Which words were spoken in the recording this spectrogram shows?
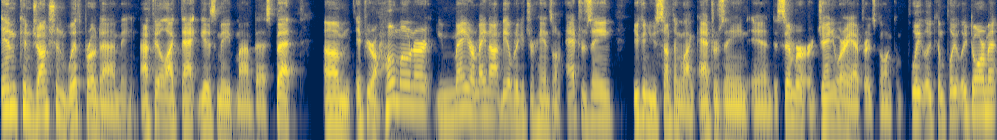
in conjunction with prodiamine. I feel like that gives me my best bet. Um, if you're a homeowner, you may or may not be able to get your hands on atrazine. you can use something like atrazine in December or January after it's gone completely, completely dormant.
